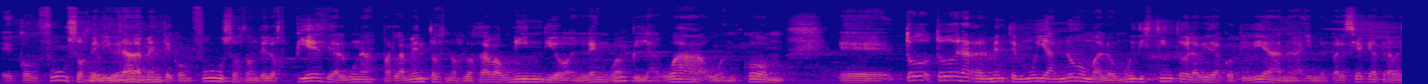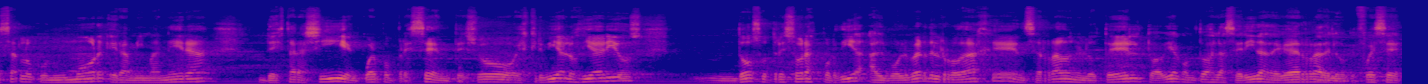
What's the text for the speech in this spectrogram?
eh, confusos, deliberadamente confusos, donde los pies de algunos parlamentos nos los daba un indio en lengua pilaguá o en com. Eh, todo, todo era realmente muy anómalo, muy distinto de la vida cotidiana y me parecía que atravesarlo con humor era mi manera de estar allí en cuerpo presente. Yo escribía los diarios dos o tres horas por día al volver del rodaje, encerrado en el hotel, todavía con todas las heridas de guerra de lo que fuese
